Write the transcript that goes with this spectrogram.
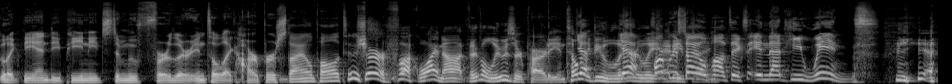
like the NDP needs to move further into like Harper style politics? Sure, fuck, why not? They're the loser party until Yeah, they do literally yeah, Harper style politics in that he wins. yeah,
